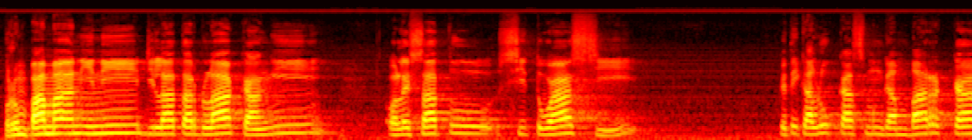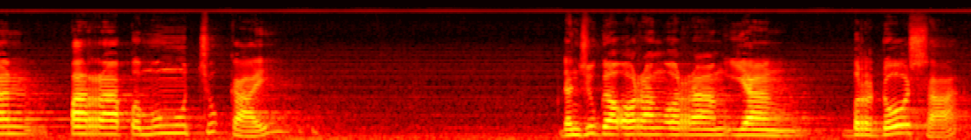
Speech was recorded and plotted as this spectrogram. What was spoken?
Perumpamaan ini dilatar belakangi oleh satu situasi ketika Lukas menggambarkan para pemungut cukai dan juga orang-orang yang berdosa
